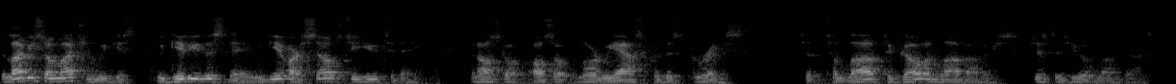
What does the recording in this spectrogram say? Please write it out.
we love you so much and we, just, we give you this day. We give ourselves to you today. And also, also, Lord, we ask for this grace to, to love, to go and love others just as you have loved us.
